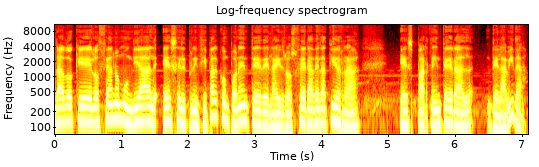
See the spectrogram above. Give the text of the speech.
Dado que el Océano Mundial es el principal componente de la hidrosfera de la Tierra, es parte integral de la vida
